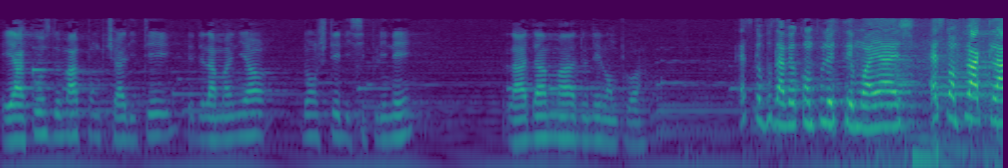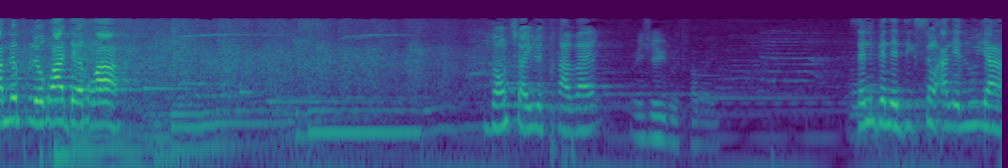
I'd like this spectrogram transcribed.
Et à cause de ma ponctualité et de la manière dont j'étais discipliné, la dame m'a donné l'emploi. Est-ce que vous avez compris le témoignage? Est-ce qu'on peut acclamer pour le roi des rois? Donc tu as eu le travail? Oui, j'ai eu le travail. C'est une bénédiction, alléluia.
